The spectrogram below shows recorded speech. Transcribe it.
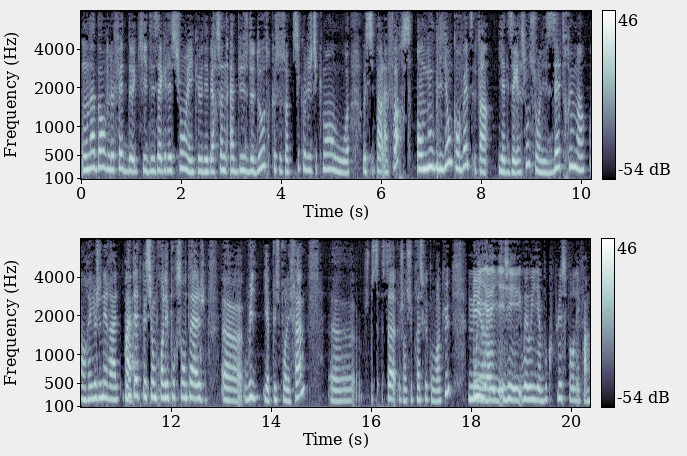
On aborde le fait de- qu'il y ait des agressions et que des personnes abusent de d'autres, que ce soit psychologiquement ou euh, aussi par la force, en oubliant qu'en fait, enfin, il y a des agressions sur les êtres humains, en règle générale. Ouais. Peut-être que si on prend les pourcentages, euh, oui, il y a plus pour les femmes. Euh, ça, j'en suis presque convaincue. Mais, oui, euh, il y a- il y a- j'ai, oui, oui, il y a beaucoup plus pour les femmes.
